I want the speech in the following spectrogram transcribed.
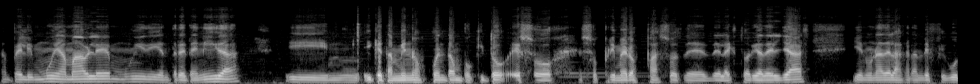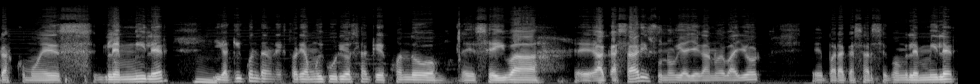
una peli muy amable, muy entretenida y, que también nos cuenta un poquito esos, esos primeros pasos de, la historia del jazz y en una de las grandes figuras como es Glenn Miller. Mm. Y aquí cuentan una historia muy curiosa que es cuando eh, se iba eh, a casar y su novia llega a Nueva York eh, para casarse con Glenn Miller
